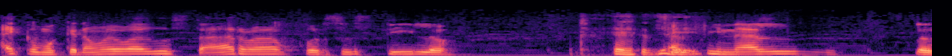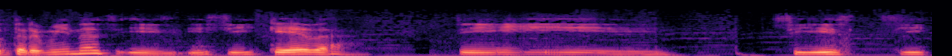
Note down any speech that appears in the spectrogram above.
ay, como que no me va a gustar, va, por su estilo. Y al final lo terminas y, y sí queda. Sí, sí, sí,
